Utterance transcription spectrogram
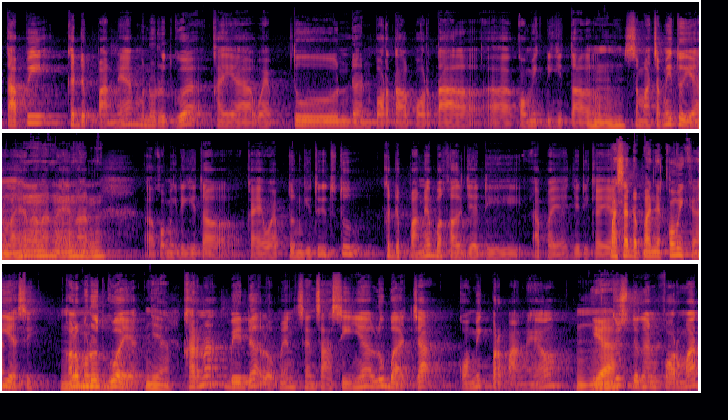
Tapi ke depannya menurut gue kayak webtoon dan portal-portal uh, komik digital semacam itu ya layanan-layanan uh, komik digital kayak webtoon gitu itu tuh ke depannya bakal jadi apa ya? Jadi kayak masa depannya komik kan Iya sih. Kalau menurut gue ya. Iya. Karena beda loh men sensasinya lu baca komik per panel Iya. terus dengan format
